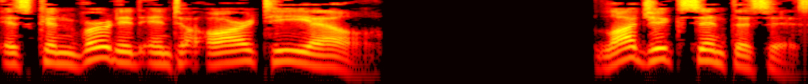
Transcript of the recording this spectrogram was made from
is converted into RTL. Logic synthesis,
